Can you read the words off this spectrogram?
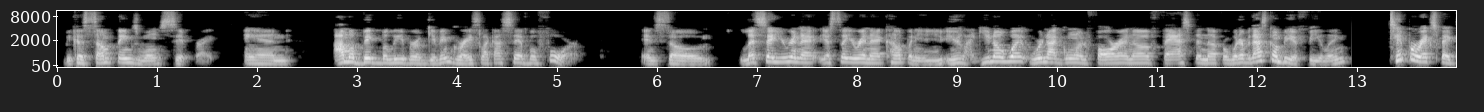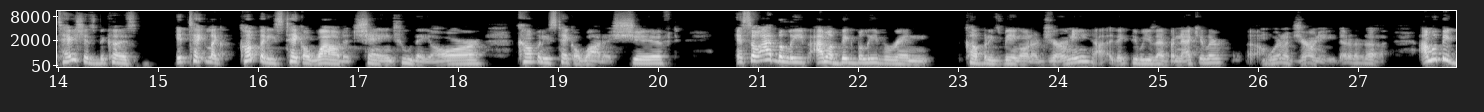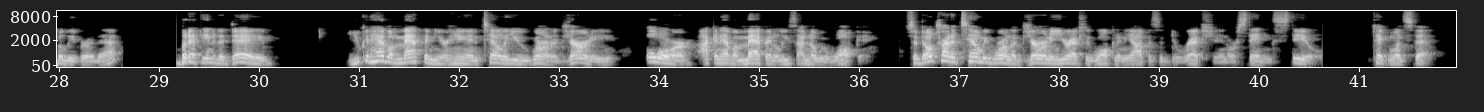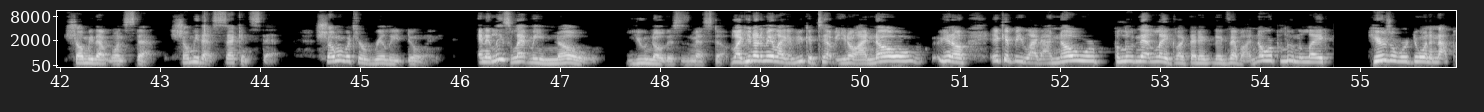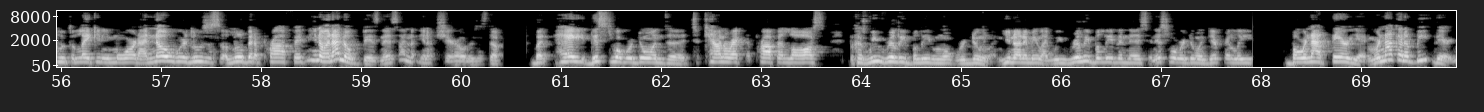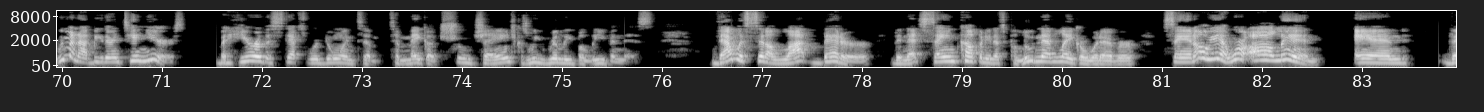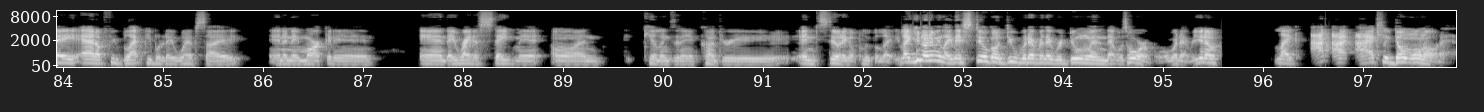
because some things won't sit right. And I'm a big believer of giving grace, like I said before. And so let's say you're in that, let's say you're in that company, you're like, you know what, we're not going far enough, fast enough, or whatever. That's going to be a feeling. Temper expectations because it take like companies take a while to change who they are. Companies take a while to shift. And so I believe I'm a big believer in companies being on a journey. I think people use that vernacular. Um, we're on a journey. Da, da, da, I'm a big believer in that. But at the end of the day, you can have a map in your hand telling you we're on a journey, or I can have a map and at least I know we're walking. So don't try to tell me we're on a journey. You're actually walking in the opposite direction or standing still. Take one step. Show me that one step. Show me that second step. Show me what you're really doing. And at least let me know you know this is messed up. Like, you know what I mean? Like, if you could tell me, you know, I know, you know, it could be like, I know we're polluting that lake, like that example. I know we're polluting the lake. Here's what we're doing to not pollute the lake anymore. And I know we're losing a little bit of profit, you know, and I know business, I know, you know, shareholders and stuff. But hey, this is what we're doing to, to counteract the profit loss because we really believe in what we're doing. You know what I mean? Like, we really believe in this and this is what we're doing differently, but we're not there yet. And we're not going to be there. We might not be there in 10 years. But here are the steps we're doing to, to make a true change because we really believe in this. That would sit a lot better than that same company that's polluting that lake or whatever saying, oh yeah, we're all in. And they add a few black people to their website and then they marketing and they write a statement on killings in a country and still they gonna pollute the lake. Like, you know what I mean? Like they're still gonna do whatever they were doing that was horrible or whatever, you know? Like I, I, I actually don't want all that.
